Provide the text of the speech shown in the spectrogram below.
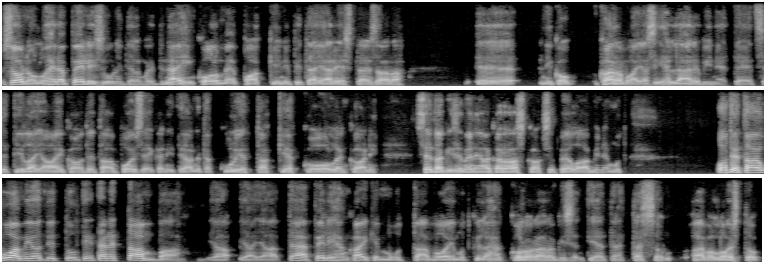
se on ollut heidän pelisuunnitelma, että näihin kolmeen pakkiin niin pitää järjestää saada ee, niin karvaa ja siihen lärvin eteen, että se tila ja aika otetaan pois eikä niitä anneta kuljettaa kiekkoa ollenkaan, niin sen takia se menee aika raskaaksi se pelaaminen. Mutta otetaan huomioon, että nyt tultiin tänne Tampaa ja, ja, ja tämä pelihän kaiken muuttaa voi, mutta kyllähän Coloradokin sen tietää, että tässä on aivan loisto,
